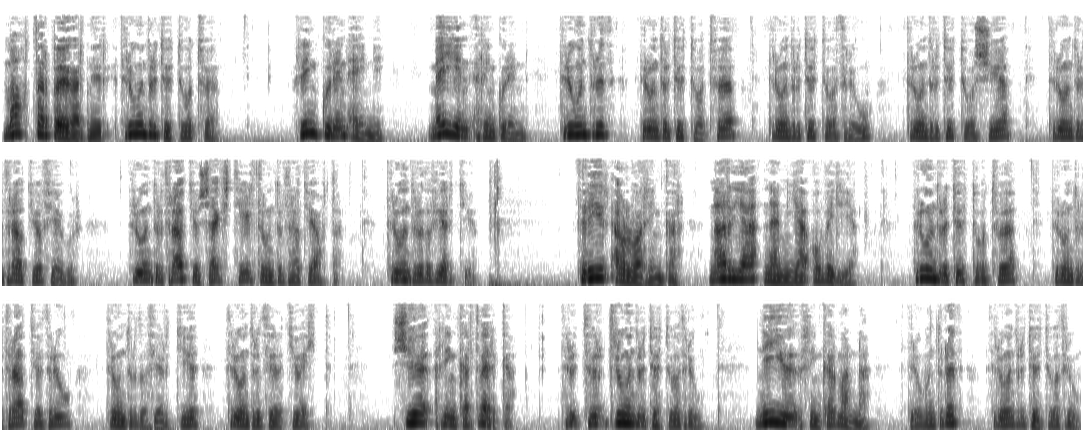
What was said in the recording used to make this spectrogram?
Máttarbögarnir 322. Ringurinn eini, megin ringurinn 300, 322, 323, 327, 334, 336 til 338, 340. Þrýr álvarringar, Narja, Nenja og Vilja, 322, 333, 340, 341. Sjö ringar dverga, 323. Níu ringar manna, 300, 323.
